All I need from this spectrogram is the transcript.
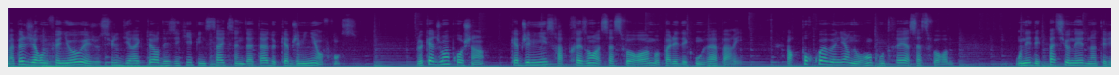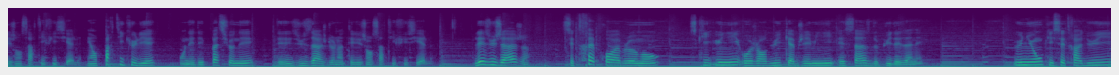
m'appelle Jérôme Feignot et je suis le directeur des équipes Insights and Data de Capgemini en France. Le 4 juin prochain, Capgemini sera présent à SAS Forum au Palais des Congrès à Paris. Alors pourquoi venir nous rencontrer à SAS Forum? On est des passionnés de l'intelligence artificielle et en particulier, on est des passionnés des usages de l'intelligence artificielle. Les usages, c'est très probablement ce qui unit aujourd'hui Capgemini et SAS depuis des années. Union qui s'est traduit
